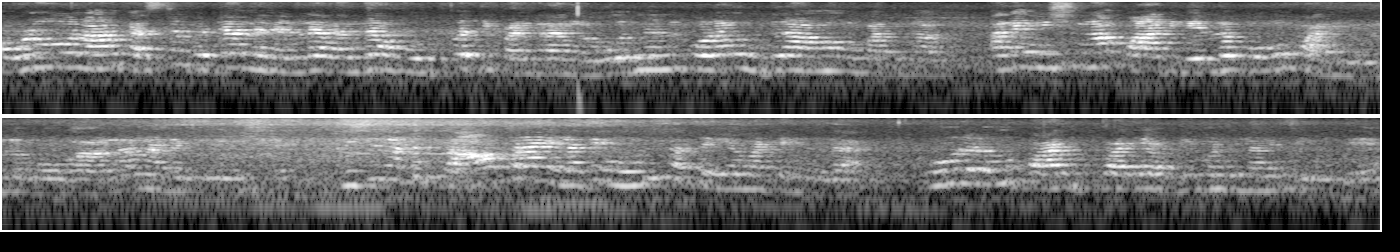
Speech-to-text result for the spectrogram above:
அவ்வளோ நாள் கஷ்டப்பட்டு அந்த நெல்லை வந்து அவங்க உற்பத்தி பண்றாங்க. ஒரு நெல் கூட உதிராம அவங்க பார்த்துக்கலாம். அதே மிஷின்னா பாதி வெளில போகும் பாதி உள்ள போகும். அதான் நடக்குது. மிஷின் மிஷின் வந்து ப்ராப்பரா எல்லாத்தையும் முழுசா செய்ய மாட்டேங்குது ஓரளவு பாதி பாதி அப்படி மட்டும்தானே செய்யுது.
